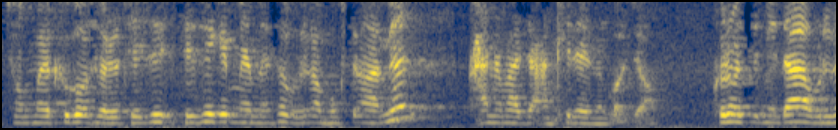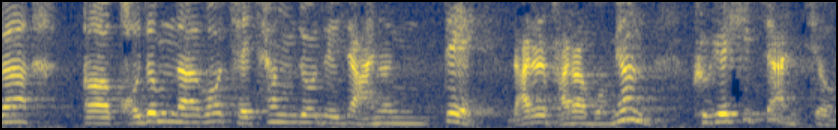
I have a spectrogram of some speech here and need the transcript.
정말 그것을 되새- 되새김하면서 우리가 묵상하면 가늠하지 않게 되는 거죠. 그렇습니다. 우리가 어, 거듭나고 재창조되지 않은 때 나를 바라보면 그게 쉽지 않죠.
